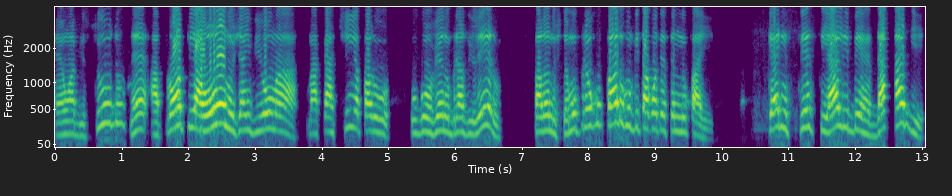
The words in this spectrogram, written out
é um absurdo. Né? A própria ONU já enviou uma, uma cartinha para o, o governo brasileiro falando: estamos preocupados com o que está acontecendo no país. Querem cercear a liberdade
